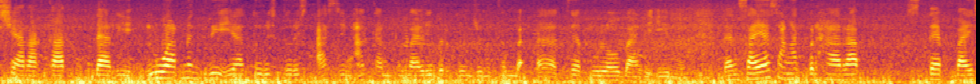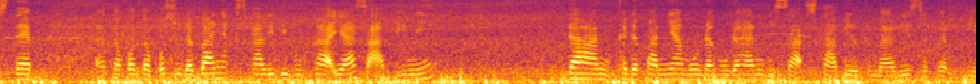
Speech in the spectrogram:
masyarakat dari luar negeri ya turis-turis asing akan kembali berkunjung ke, eh, ke Pulau Bali ini dan saya sangat berharap step by step eh, toko-toko sudah banyak sekali dibuka ya saat ini dan ke depannya mudah-mudahan bisa stabil kembali seperti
